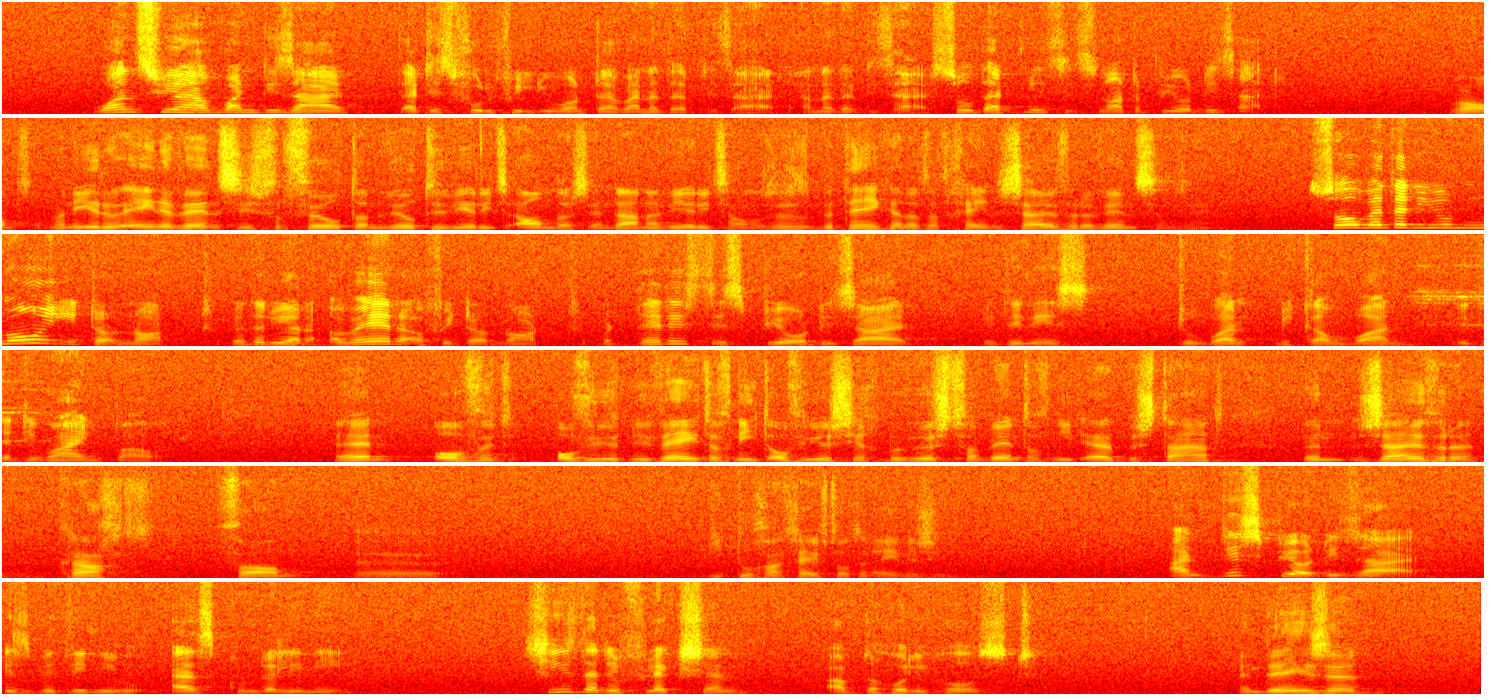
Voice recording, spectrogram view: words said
Once you have one desire that is fulfilled, you want to have another desire, another desire. So that means it's not a pure desire. Want wanneer uw ene wens is vervuld, dan wilt u weer iets anders en daarna weer iets anders. Dus dat betekent dat het geen zuivere wensen zijn. So whether you know it or not, whether you are aware of it or not, but there is this pure desire within us to one, become one with the divine power. En of, het, of u het nu weet of niet, of u er zich bewust van bent of niet, er bestaat een zuivere kracht van, eh, die toegang geeft tot een energie. And this pure desire is within you as Kundalini. She is the reflection of the Holy Ghost. En deze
